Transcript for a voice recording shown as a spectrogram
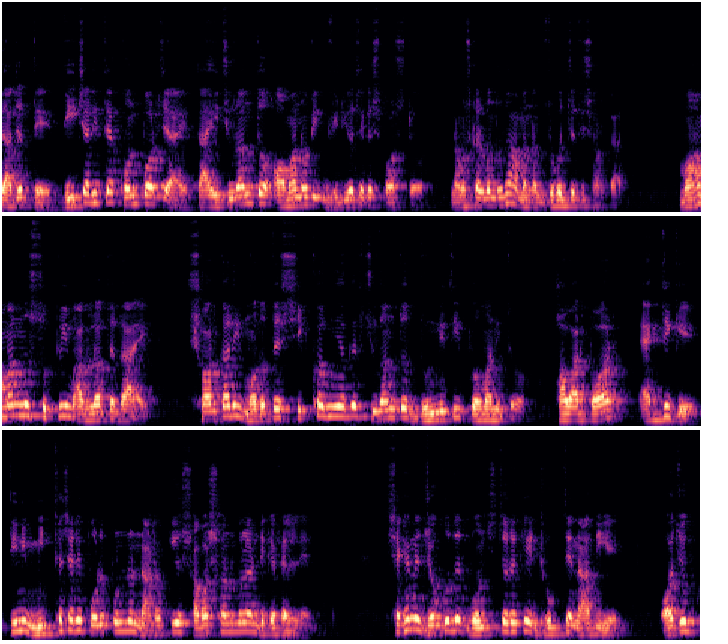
রাজত্বে দ্বিচারিতা কোন পর্যায়ে তা এই চূড়ান্ত অমানবিক ভিডিও থেকে স্পষ্ট। নমস্কার বন্ধুরা, আমার নাম ধ্রুবজ্যোতি সরকার। মহামান্য সুপ্রিম আদালতের রায়, সরকারি মদতের শিক্ষক নিয়োগের চূড়ান্ত দুর্নীতি প্রমাণিত। হওয়ার পর একদিকে তিনি মিথ্যাচারে পরিপূর্ণ নাটকীয় সভা সম্মেলন ডেকে ফেললেন। সেখানে যোগ্যদের বঞ্চিত রেখে ঢুকতে না দিয়ে অযোগ্য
